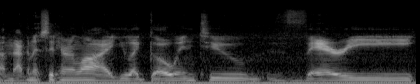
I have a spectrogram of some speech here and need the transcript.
I'm not gonna sit here and lie. You like go into very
